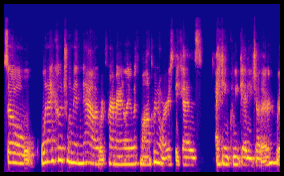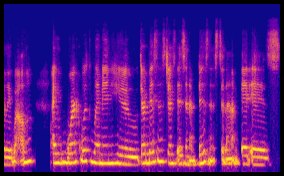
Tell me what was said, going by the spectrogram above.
So when I coach women now, I work primarily with mompreneurs because I think we get each other really well. I work with women who their business just isn't a business to them. It is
